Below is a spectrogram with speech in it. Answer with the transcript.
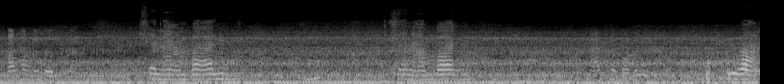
ดมาทางนี้เลยสนามบอลสนามบอลนัดสมบูรณ์วาง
